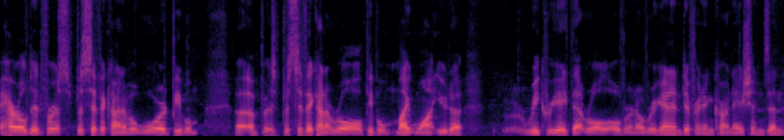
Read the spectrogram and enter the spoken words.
heralded for a specific kind of award, people a specific kind of role, people might want you to recreate that role over and over again in different incarnations, and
